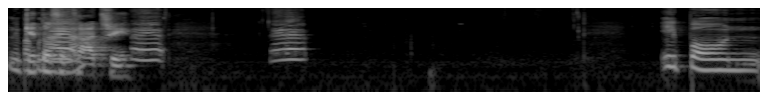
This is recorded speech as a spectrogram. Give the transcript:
να Και υπάρχουν τόσο άλλα. catchy. Ε, ε, Λοιπόν,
